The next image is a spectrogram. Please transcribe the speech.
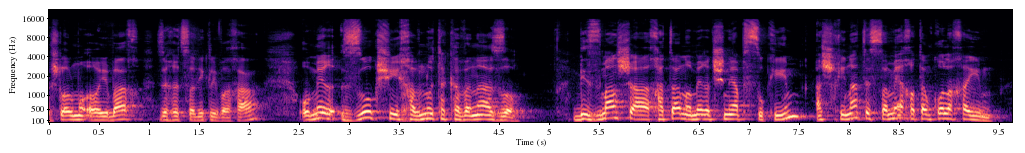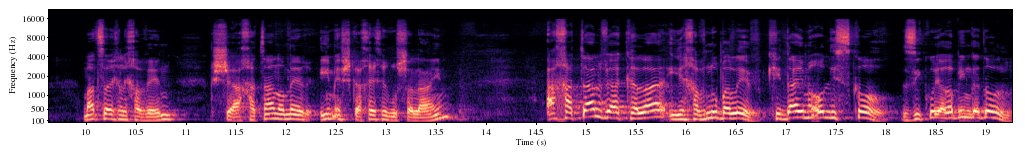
שלמה אויבך, זכר צדיק לברכה, אומר זוג שיכוונו את הכוונה הזו. בזמן שהחתן אומר את שני הפסוקים, השכינה תשמח אותם כל החיים. מה צריך לכוון? כשהחתן אומר, אם אשכחך ירושלים, החתן והכלה יכוונו בלב. כדאי מאוד לזכור, זיכוי הרבים גדול.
